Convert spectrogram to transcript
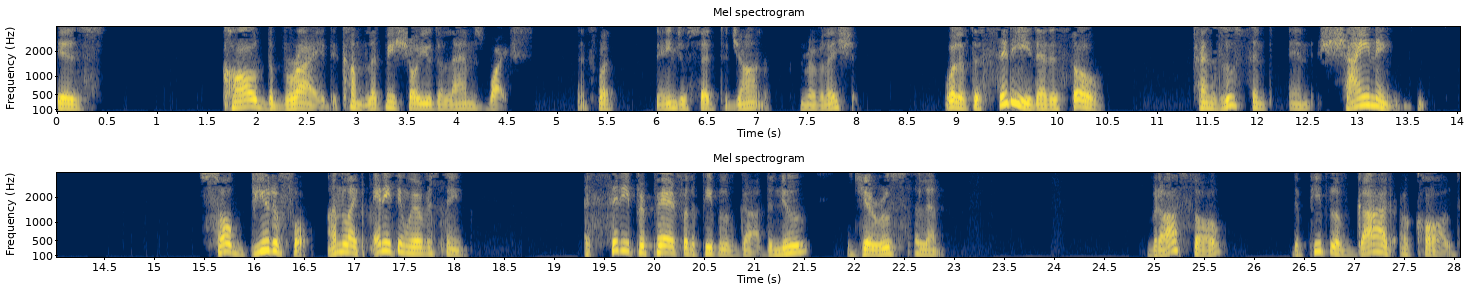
is called the bride, come, let me show you the Lamb's wife. That's what the angel said to John in Revelation. Well, if the city that is so translucent and shining, so beautiful, unlike anything we've ever seen, a city prepared for the people of God, the new Jerusalem. But also, the people of God are called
